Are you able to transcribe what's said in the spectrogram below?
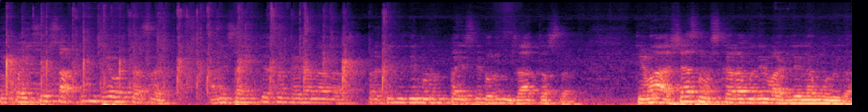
ते पैसे साठवून ठेवत असत आणि साहित्य संमेलनाला प्रतिनिधी म्हणून पैसे भरून जात असत. तेव्हा अशा संस्कारामध्ये वाढलेला मुलगा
